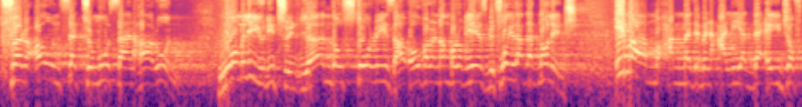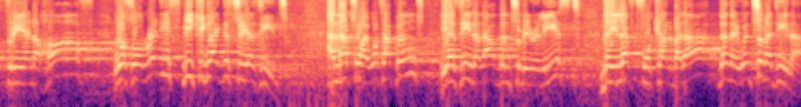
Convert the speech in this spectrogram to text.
Pharaoh said to Musa and Harun? Normally you need to learn those stories over a number of years before you have that knowledge. Imam Muhammad ibn Ali at the age of three and a half was already speaking like this to Yazid. And that's why what happened? Yazid allowed them to be released. They left for Karbala, then they went to Medina.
